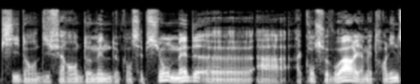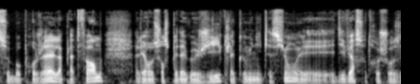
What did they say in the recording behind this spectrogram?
qui, dans différents domaines de conception, m'aident à, concevoir et à mettre en ligne ce beau projet, la plateforme, les ressources pédagogiques, la communication et, diverses autres choses.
